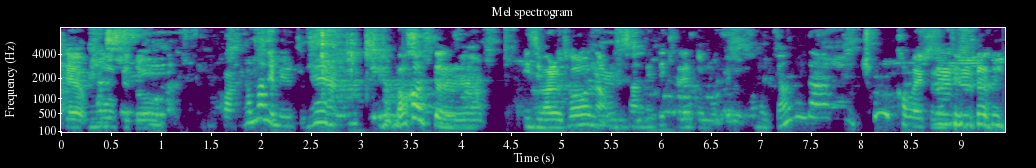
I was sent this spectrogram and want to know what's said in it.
って思うけど、生で見るとね、やばかったよね。意地悪そうなおじさん出てきたやと思うけど、もうだんだん超可愛くなってるからね。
